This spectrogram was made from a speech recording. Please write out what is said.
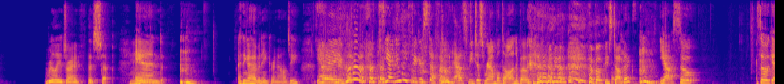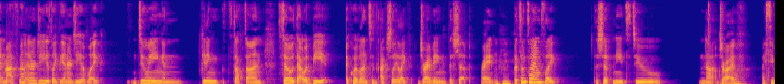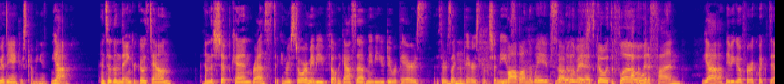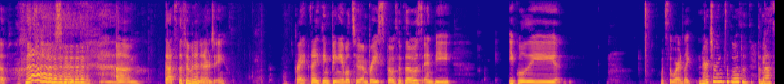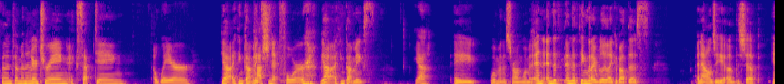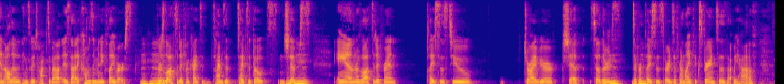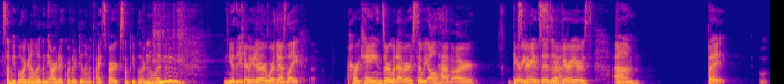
really drive this ship. Mm-hmm. And I think I have an anchor analogy. Yay! Um, See, I knew we'd figure stuff out as we just rambled on about about these topics. yeah so so again masculine energy is like the energy of like doing and getting stuff done so that would be equivalent to actually like driving the ship right but sometimes like the ship needs to not drive I see where the anchor's coming in. yeah and so then the anchor goes down and the ship can rest it can restore maybe you fill the gas up maybe you do repairs if there's like repairs that the ship needs Bob on the waves. Bob on the waves, bit. just go with the flow Have a bit of fun. Yeah, maybe go for a quick dip. um, that's the feminine energy. Great. And I think being able to embrace both of those and be equally what's the word? Like nurturing to the both of the masculine and feminine. Nurturing, accepting, aware, yeah, I think that makes compassionate for. yeah, I think that makes Yeah. a woman a strong woman. And and the and the thing that I really like about this analogy of the ship and all the other things we talked about is that it comes in many flavors. Mm-hmm. There's lots of different kinds of times of types of boats and ships, and there's lots of different places to drive your ship. So there's different places or different life experiences that we have. Some people are going to live in the Arctic where they're dealing with icebergs. Some people are going to live in near the equator Caribbean. where there's like hurricanes or whatever. So we all have our Barriers, experiences and yeah. our barriers. Um, but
